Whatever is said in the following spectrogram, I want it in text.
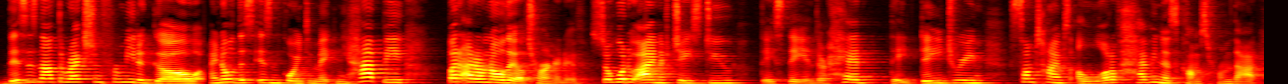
this is not the direction for me to go. I know this isn't going to make me happy, but I don't know the alternative. So, what do INFJs do? They stay in their head, they daydream. Sometimes a lot of heaviness comes from that,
